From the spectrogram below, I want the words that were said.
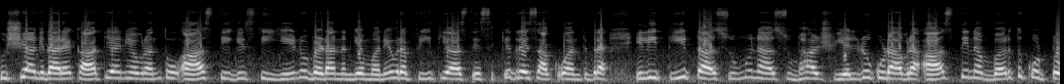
ಖುಷಿಯಾಗಿದ್ದಾರೆ. ಕಾತ್ಯಾನಿ ಅವರಂತೂ ಆಸ್ತಿ ಗಿಸ್ತಿ ಏನು ಬೇಡ. ನನಗೆ ಮನೆಯವರ ಪ್ರೀತಿ ಆಸ್ತಿ ಸಿಕ್ಕಿದ್ರೆ ಸಾಕು ಅಂತಿದ್ರೆ, ಇಲ್ಲಿ ತೀರ್ಥ, ಸುಮುನ, ಸುಭಾಷ್ ಎಲ್ಲರೂ ಕೂಡ ಅವರ ಆಸ್ತಿನ ಬರೆದು ಕೊಟ್ಟು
